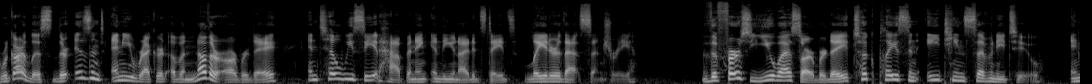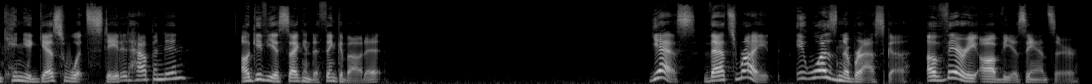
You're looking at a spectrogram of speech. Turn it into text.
Regardless, there isn't any record of another Arbor Day until we see it happening in the United States later that century. The first US Arbor Day took place in 1872, and can you guess what state it happened in? I'll give you a second to think about it. Yes, that's right. It was Nebraska. A very obvious answer.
